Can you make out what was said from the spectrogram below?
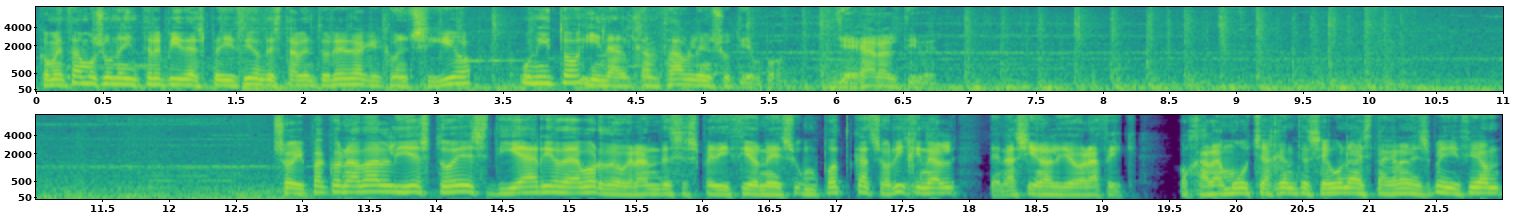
Comenzamos una intrépida expedición de esta aventurera que consiguió un hito inalcanzable en su tiempo, llegar al Tíbet. Soy Paco Nadal y esto es Diario de a bordo, Grandes Expediciones, un podcast original de National Geographic. Ojalá mucha gente se una a esta gran expedición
